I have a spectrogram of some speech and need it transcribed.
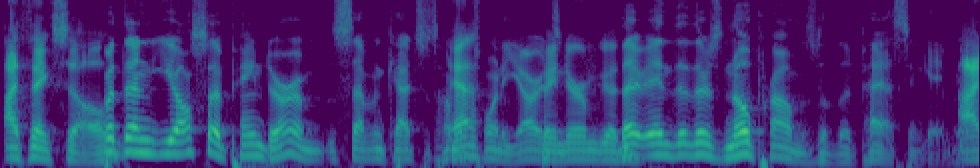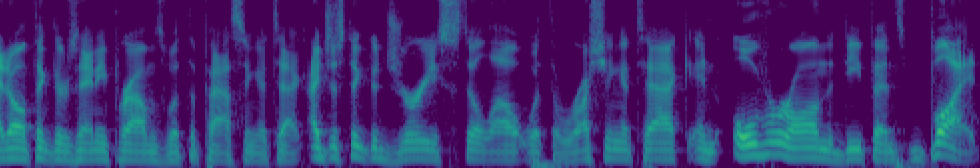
I think so. but then you also have Payne Durham, seven catches, 120 yards. Payne Durham good. There- and there's no problems with the passing game. I don't think there's any problems with the passing attack. I just think the jury's still out with the rushing attack and overall on the defense. But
